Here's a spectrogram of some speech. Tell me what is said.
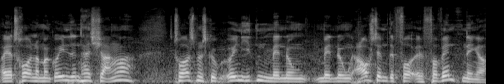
Og jeg tror, når man går ind i den her genre, jeg tror også, man skal gå ind i den med nogle, med nogle afstemte for, øh, forventninger.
